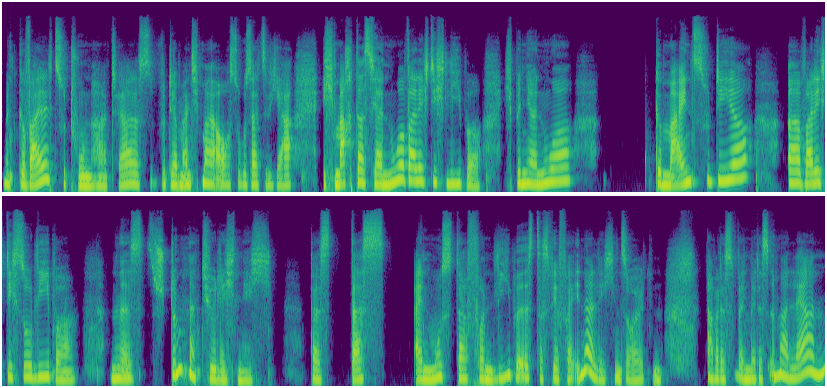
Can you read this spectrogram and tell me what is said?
mit Gewalt zu tun hat. Ja, das wird ja manchmal auch so gesagt, so, ja, ich mache das ja nur, weil ich dich liebe. Ich bin ja nur gemein zu dir, äh, weil ich dich so liebe. Das stimmt natürlich nicht, dass das ein Muster von Liebe ist, das wir verinnerlichen sollten. Aber das, wenn wir das immer lernen,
